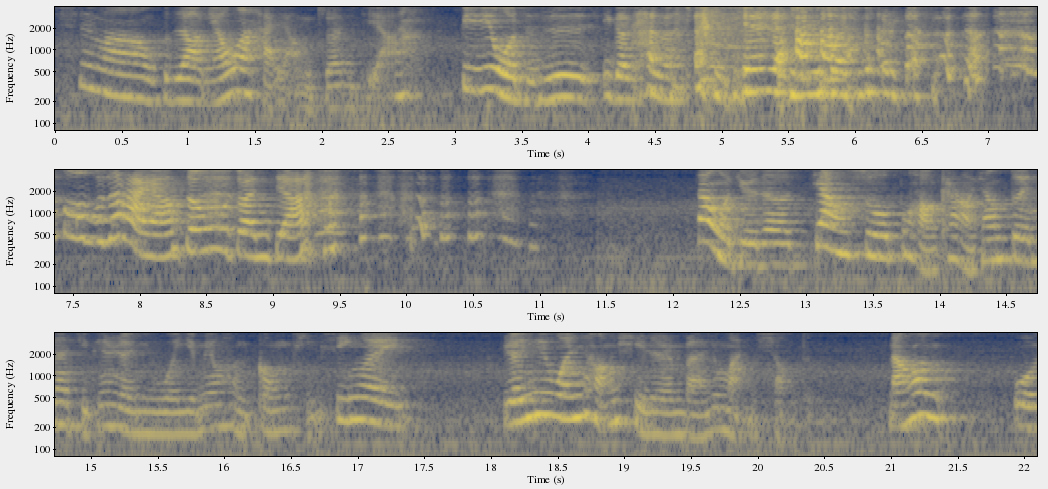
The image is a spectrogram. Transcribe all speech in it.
是吗？我不知道，你要问海洋专家。毕竟我只是一个看了几篇人鱼文的人，我不是海洋生物专家。但我觉得这样说不好看，好像对那几篇人鱼文也没有很公平，是因为人鱼文好像写的人本来就蛮少的，然后我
